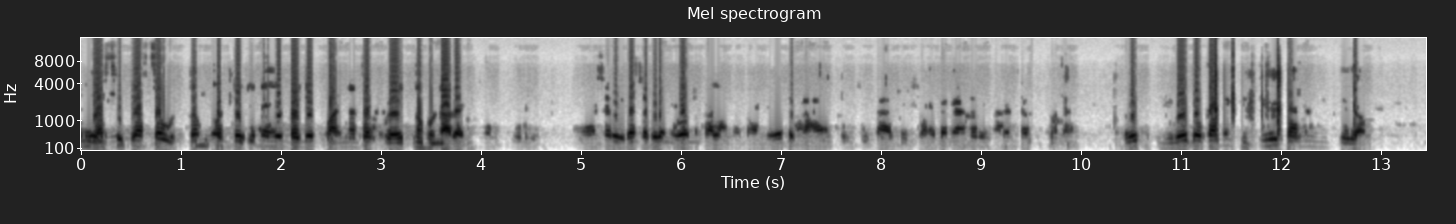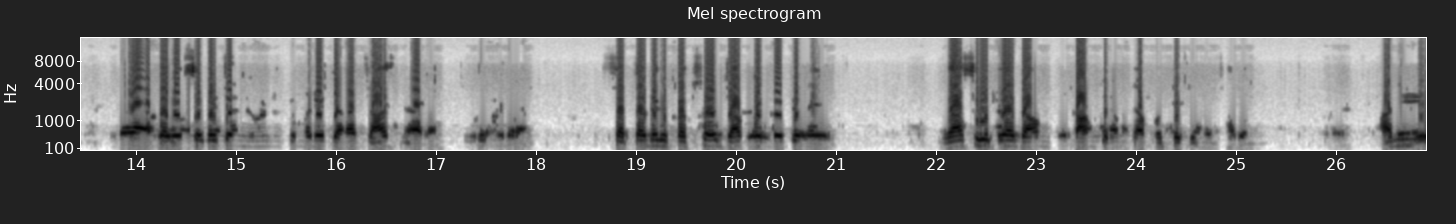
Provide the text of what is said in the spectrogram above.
जास्तीत जास्त उत्तम पद्धतीने हे बजेट मांडण्याचा प्रयत्न होणार आहे. सर विधानसभेला निवडणुका लागत आहे तर काय तुमची काय अपेक्षा आहे? का काय एक विरोधकाने कितीही त्यांना केलं आता लोकसभेच्या निवडणुकीमध्ये त्यांना चान्स मिळाला. सत्ताधारी पक्ष ज्या पद्धतीने रासरित्या जाऊन काम करून त्या पद्धतीने झाले. नाही आणि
